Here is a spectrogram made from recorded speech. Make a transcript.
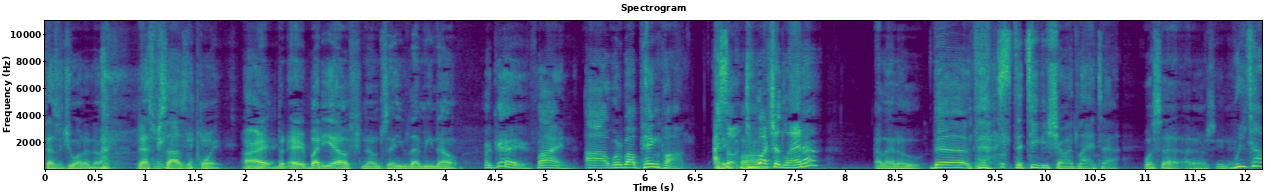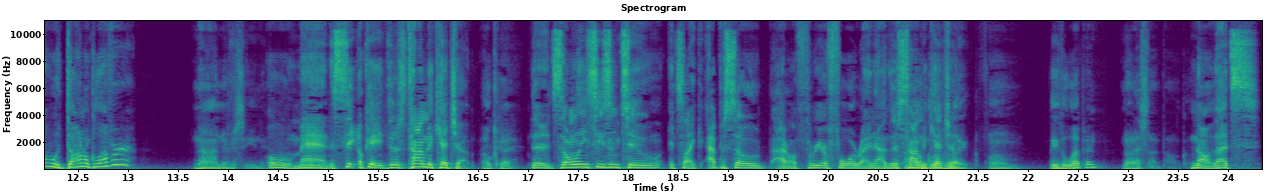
That's what you want to know. That's besides the point. All right, but everybody else, you know what I'm saying? You let me know. Okay, fine. Uh, what about ping pong? I saw. Ping Do you watch Atlanta? Atlanta who? The, the the TV show Atlanta. What's that? I've never seen it. What are you talking about? Donald Glover? No, I've never seen it. Oh man, See- okay. There's time to catch up. Okay. There- It's only season two. It's like episode I don't know three or four right now. There's time to Donald catch up. Like from Lethal Weapon? No, that's not Donald. No, that's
